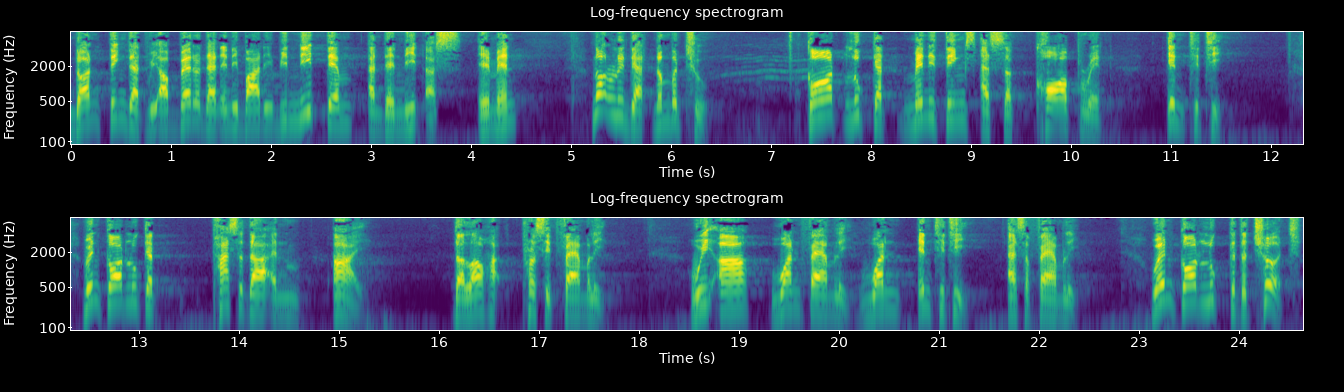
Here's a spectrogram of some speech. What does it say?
Don't think that we are better than anybody. We need them and they need us. Amen. Not only that, number two, God looked at many things as a corporate entity. When God looked at Pasada and I, the Lau Prasit family, we are one family, one entity as a family. When God looked at the church,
